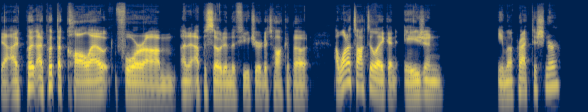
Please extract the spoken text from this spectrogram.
yeah i put i put the call out for um an episode in the future to talk about i want to talk to like an asian HEMA practitioner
